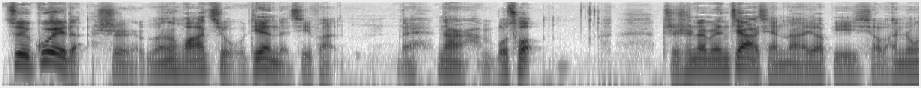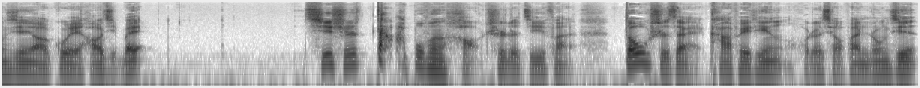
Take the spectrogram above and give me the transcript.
最贵的是文华酒店的鸡饭，哎，那儿很不错，只是那边价钱呢要比小盘中心要贵好几倍。其实大部分好吃的鸡饭都是在咖啡厅或者小饭中心。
